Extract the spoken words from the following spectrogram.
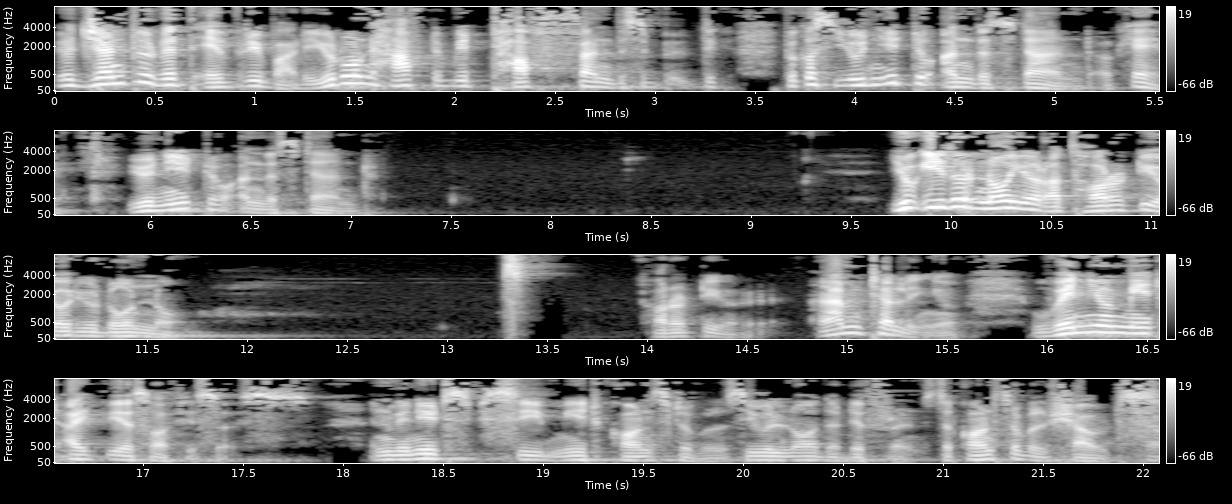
You're gentle with everybody. You don't have to be tough and because you need to understand, okay? You need to understand. You either know your authority or you don't know. Authority or, I'm telling you, when you meet IPS officers, and when you see, meet constables, you will know the difference. The constable shouts.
